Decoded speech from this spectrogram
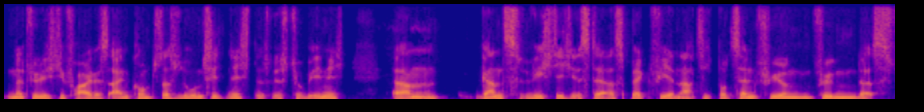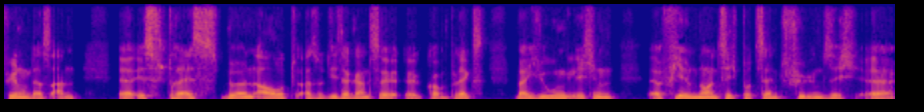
natürlich die Frage des Einkommens, das lohnt sich nicht, das ist zu wenig. Ähm, ganz wichtig ist der Aspekt, 84 Prozent führen, fügen, das, führen das an, äh, ist Stress, Burnout, also dieser ganze äh, Komplex. Bei Jugendlichen äh, 94 Prozent fühlen sich äh,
